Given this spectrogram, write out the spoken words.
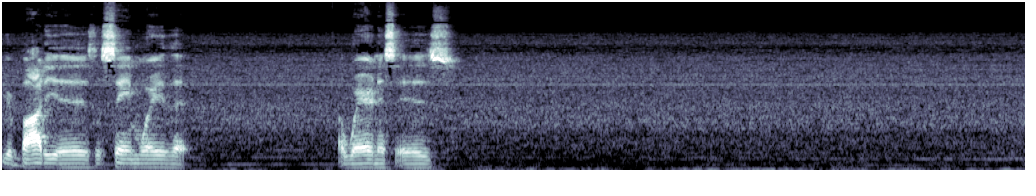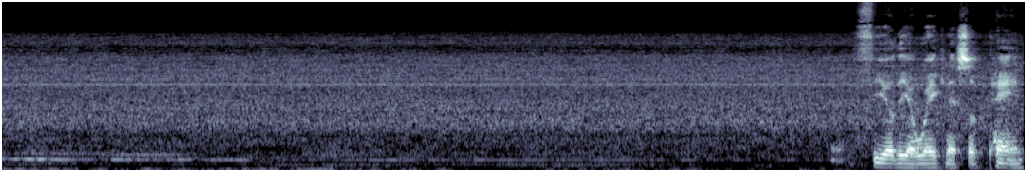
your body is, the same way that awareness is. Feel the awakeness of pain.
